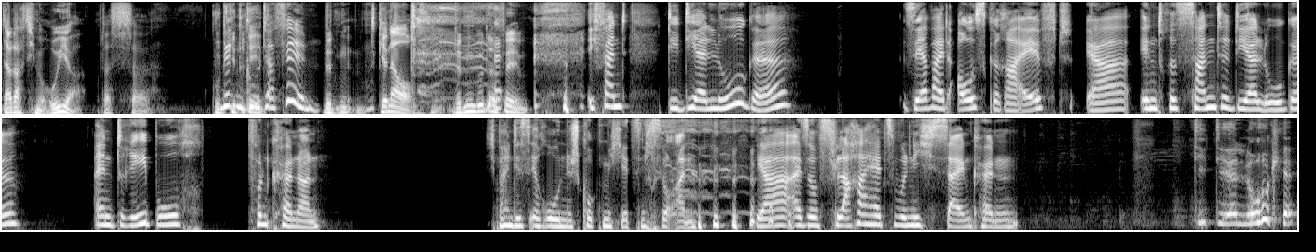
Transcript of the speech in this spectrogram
Da dachte ich mir, oh ja, das äh, gut Wird ein gedreht. guter Film. Wird ein, genau, wird ein guter Film. Ich fand die Dialoge sehr weit ausgereift, ja, interessante Dialoge, ein Drehbuch von Könnern. Ich meine, das ist ironisch, guck mich jetzt nicht so an. ja, also flacher hätte es wohl nicht sein können. Die Dialoge.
